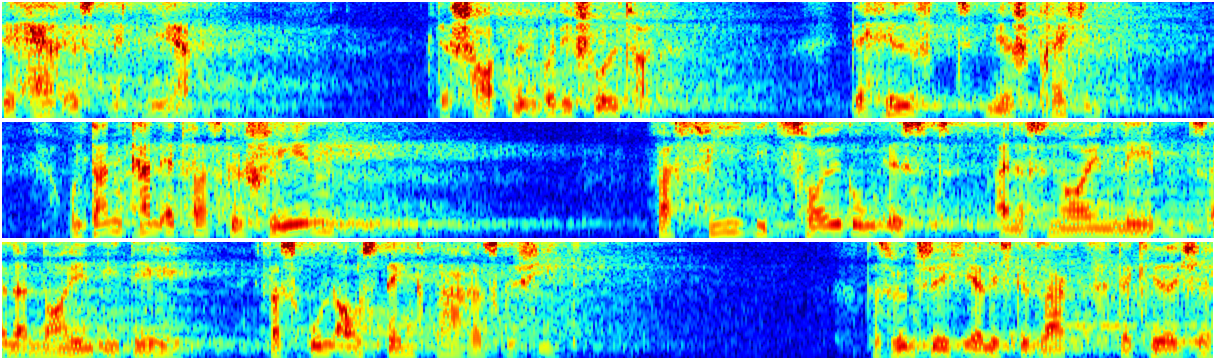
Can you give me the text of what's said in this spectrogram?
der Herr ist mit mir. Der schaut mir über die Schultern. Der hilft mir sprechen. Und dann kann etwas geschehen, was wie die Zeugung ist eines neuen Lebens, einer neuen Idee. Etwas Unausdenkbares geschieht. Das wünsche ich ehrlich gesagt der Kirche,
